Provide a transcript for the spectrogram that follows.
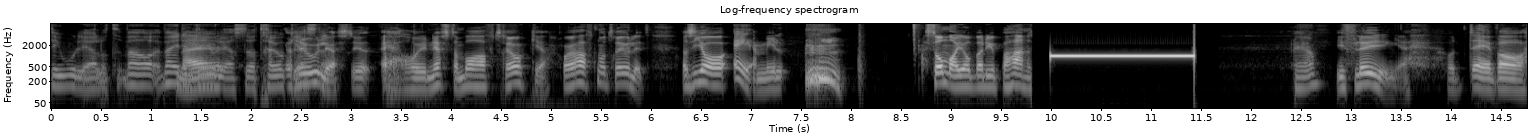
roliga eller vad, vad är det Nej. roligaste och tråkigaste? Roligast? Jag jag har ju nästan bara haft tråkiga. Har jag haft något roligt? Alltså jag och Emil sommarjobbade ju på hans Ja. i Flyinge. Och det var...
